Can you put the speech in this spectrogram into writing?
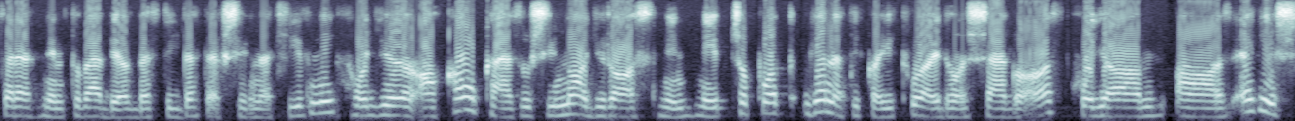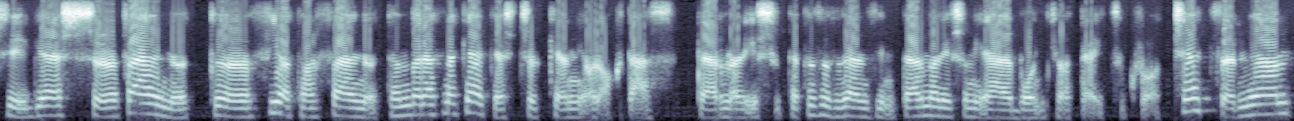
szeretném továbbiakban ezt így betegségnek hívni, hogy a kaukázus kaukázusi nagy rassz, mint népcsoport genetikai tulajdonsága az, hogy a, az egészséges felnőtt, fiatal felnőtt embereknek elkezd csökkenni a laktász termelésük. Tehát ez az enzim termelés, ami elbontja a tejcukrot. És egyszerűen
